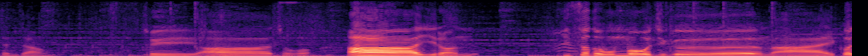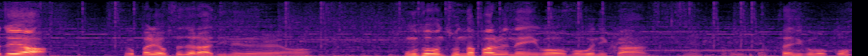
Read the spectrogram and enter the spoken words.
젠장. 저희 아 저거. 아 이런. 있어도 못 먹어 지금. 아이 꺼져요! 이거 빨리 없어져라 니네들 어. 공속은 존나 빠르네 이거 먹으니까. 응? 일단 이거 먹고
